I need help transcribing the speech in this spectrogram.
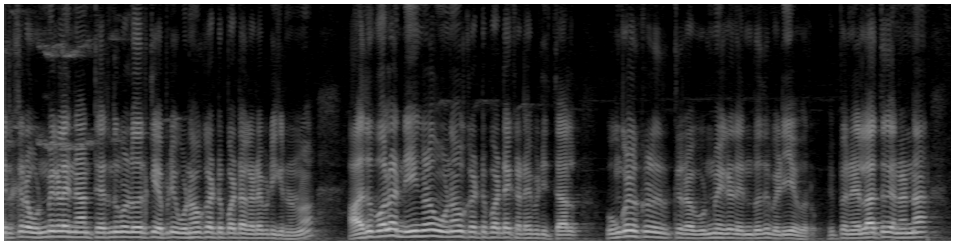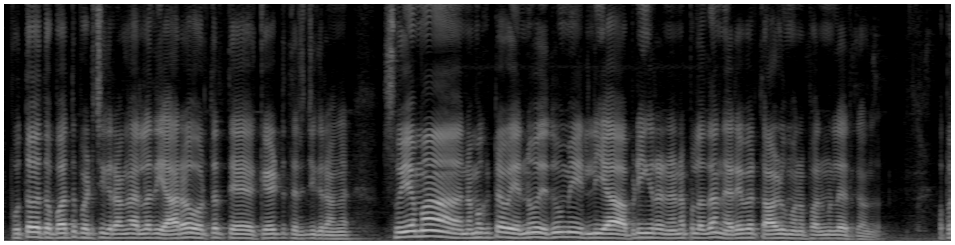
இருக்கிற உண்மைகளை நான் தெரிந்து கொள்வதற்கு எப்படி உணவு கட்டுப்பாட்டை கடைபிடிக்கணும்னோ அதுபோல் நீங்களும் உணவு கட்டுப்பாட்டை கடைபிடித்தால் உங்களுக்கு இருக்கிற உண்மைகள் என்பது வெளியே வரும். இப்போ எல்லாத்துக்கும் என்னென்னா புத்தகத்தை பார்த்து படிச்சுக்கிறாங்க அல்லது யாரோ ஒருத்தர் தே கேட்டு தெரிஞ்சுக்கிறாங்க. சுயமாக நம்மக்கிட்ட என்ன எதுவுமே இல்லையா அப்படிங்கிற நினப்பில் தான் நிறைய பேர் தாழ்வு மனப்பான்மையில் இருக்காங்க. அப்போ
